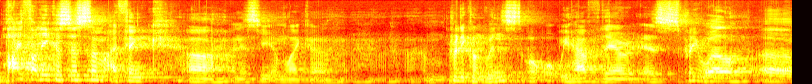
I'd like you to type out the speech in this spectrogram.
Python ecosystem, I think, uh, and you see I'm like a, I'm pretty convinced about what we have there is pretty well uh,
